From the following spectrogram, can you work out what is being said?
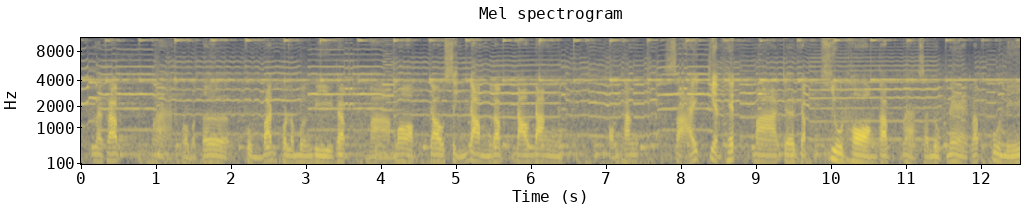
ชรนะครับมาโปรโมเตอร์กลุ่มบ้านพลเมืองดีครับ มามอบเจ้าสิงห์ดำครับดาวดังของทางสายเกียรติเพชรมาเจอกับคิวทองครับสนุกแน่ครับคู่นี้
